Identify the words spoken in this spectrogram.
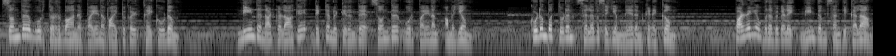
சொந்த ஊர் தொடர்பான பயண வாய்ப்புகள் கைகூடும். நீண்ட நாட்களாக திட்டமிட்டிருந்த சொந்த ஊர் பயணம் அமையும். குடும்பத்துடன் செலவு செய்யும் நேரம் கிடைக்கும். பழைய உறவுகளை மீண்டும் சந்திக்கலாம்.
